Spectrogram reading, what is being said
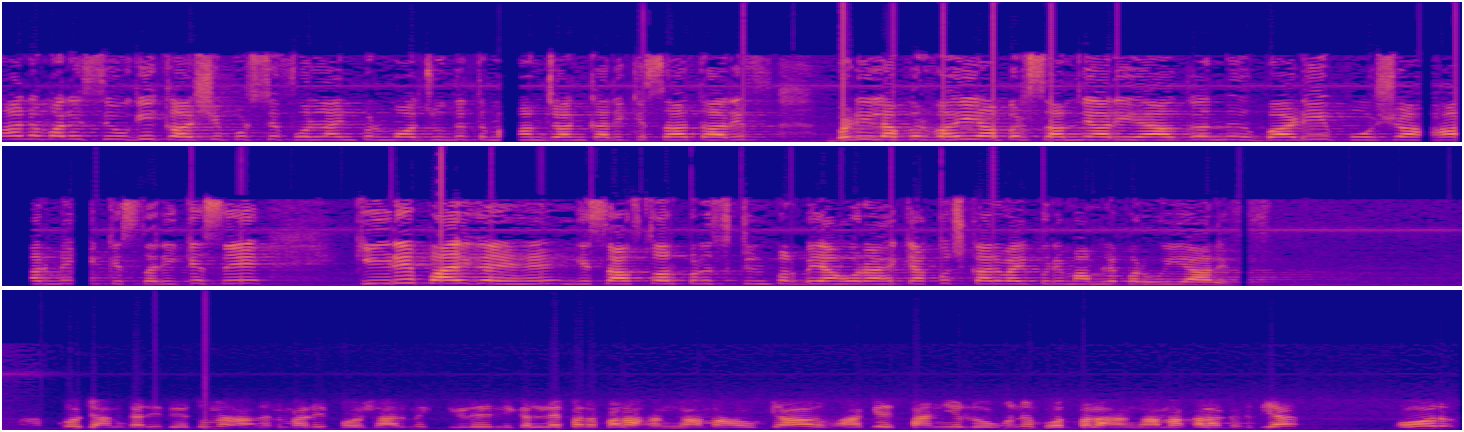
खान हमारे सहयोगी काशीपुर से फ़ोन लाइन पर मौजूद है। तमाम जानकारी के साथ आरिफ, बड़ी लापरवाही यहाँ पर सामने आ रही है। आंगनबाड़ी पोषाहार में किस तरीके से कीड़े पाए गए हैं, ये साफ़ तौर पर स्क्रीन पर बयां हो रहा है। क्या कुछ कार्रवाई पूरे मामले पर हुई है, आरिफ? आपको जानकारी दे दूँ मैं, आंगनबाड़ी पौशार में कीड़े निकलने पर बड़ा हंगामा हो गया और वहाँ के स्थानीय लोगों ने बहुत बड़ा हंगामा खड़ा कर दिया और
